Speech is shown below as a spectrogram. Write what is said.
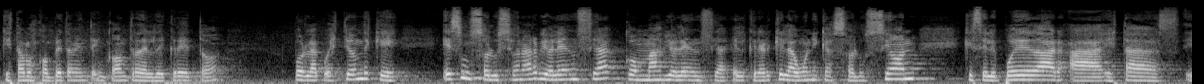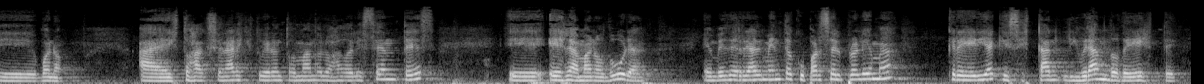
Que estamos completamente en contra del decreto por la cuestión de que es un solucionar violencia con más violencia, el creer que la única solución que se le puede dar a estas, eh, bueno, a estos accionarios que estuvieron tomando los adolescentes eh, es la mano dura. En vez de realmente ocuparse del problema, creería que se están librando de este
